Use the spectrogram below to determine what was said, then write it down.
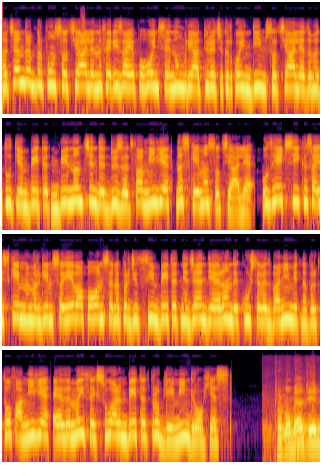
Në Qendrën për Punë Sociale në Ferizaj pohojnë se numri i atyre që kërkojnë ndihmë sociale edhe më tutje mbetet mbi nëntëqind e dyzet familje në skemën sociale. Udhëheqësi i kësaj skeme, Mërgim Sojeva, pohon se në përgjithësi mbetet një gjendje e rëndë e kushteve të banimit nëpër këto familje, edhe më i theksuar mbetet problemi i ngrohjes. Për momentin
